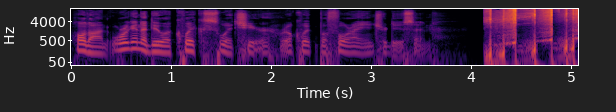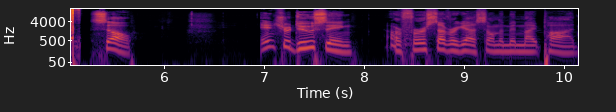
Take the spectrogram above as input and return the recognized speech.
hold on. We're gonna do a quick switch here, real quick, before I introduce him. So, introducing our first ever guest on the MidKnight Pod.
